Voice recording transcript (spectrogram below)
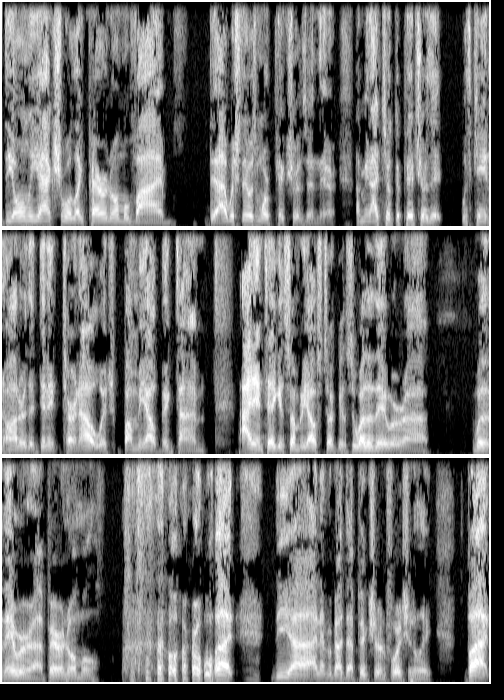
the only actual like paranormal vibe that I wish there was more pictures in there. I mean, I took a picture that with Kane Hodder that didn't turn out, which bummed me out big time. I didn't take it; somebody else took it. So whether they were, uh, whether they were uh, paranormal or what, the uh, I never got that picture, unfortunately. But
